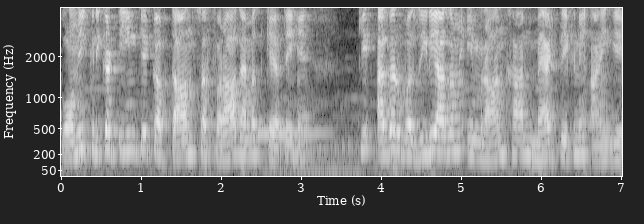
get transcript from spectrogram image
कौमी क्रिकेट टीम के कप्तान सरफराज अहमद कहते हैं कि अगर वज़ीर आज़म इमरान खान मैच देखने आएँगे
